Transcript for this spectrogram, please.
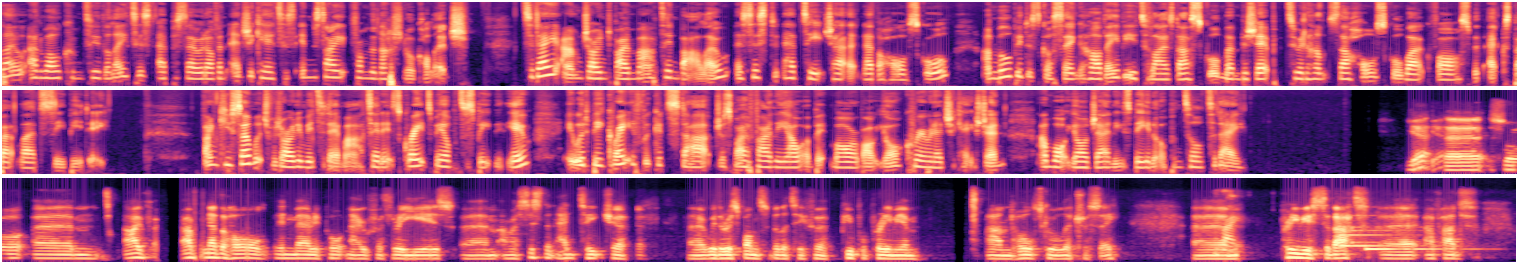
Hello and welcome to the latest episode of An Educator's Insight from the National College. Today I'm joined by Martin Barlow, Assistant Head Teacher at Netherhall School, and we'll be discussing how they've utilised our school membership to enhance their whole school workforce with expert led CPD. Thank you so much for joining me today, Martin. It's great to be able to speak with you. It would be great if we could start just by finding out a bit more about your career in education and what your journey's been up until today. Yeah. Uh, so um, I've I've been Netherhall in Maryport now for three years. Um, I'm assistant head teacher uh, with a responsibility for pupil premium and whole school literacy. Um, Right. Previous to that, uh, I've had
